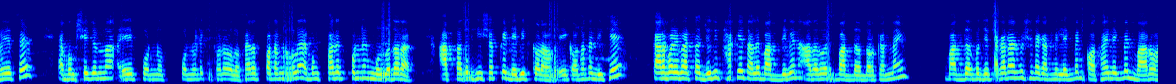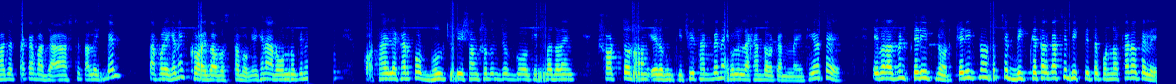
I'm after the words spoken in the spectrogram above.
হয়েছে। এবং সেই জন্য এই পণ্য, পণ্যটি কি করা হলো? ফেরত পাঠানো হলো এবং ফেরত পণ্যের মূল্য দ্বারা আপনাদের হিসাবকে ডেবিট করা হলো। এই কথাটা লিখে কারবারি বারটা যদি থাকে তাহলে বাদ দিবেন আদারওয়াইজ বাদ দেওয়ার দরকার নাই। বাদ দেওয়ার পর যে টাকাটা আসবে সেটাকে আপনি লিখবেন, কথায় লিখবেন, বারো হাজার টাকা বা যা আসছে তা লিখবেন, তারপর এখানে ক্রয় ব্যবস্থাপক। এখানে আর অন্য কোনো কথায় লেখার পর ভুল ত্রুটি, সংশোধনযোগ্য কিংবা ধরেন শর্ত, রং এরকম কিছুই থাকবে না, এগুলো লেখার দরকার নাই, ঠিক আছে? এবার আসবেন ক্রেডিট নোট ক্রেডিট নোট হচ্ছে বিক্রেতার কাছে বিক্রিত পণ্য ফেরত এলে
